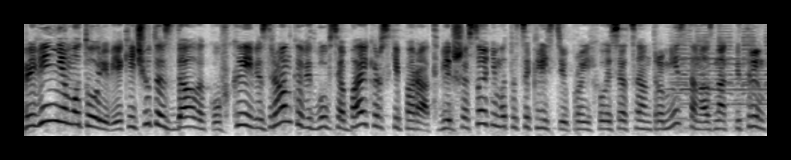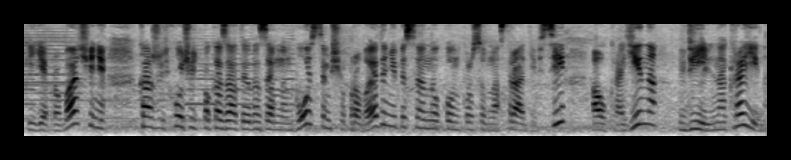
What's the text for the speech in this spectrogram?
Ревіння моторів, які чути здалеку в Києві зранку відбувся байкерський парад. Більше сотні мотоциклістів проїхалися центром міста на знак підтримки Євробачення. кажуть, хочуть показати іноземним гостям, що проведенню пісенного конкурсу в нас раді всі, а Україна вільна країна.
